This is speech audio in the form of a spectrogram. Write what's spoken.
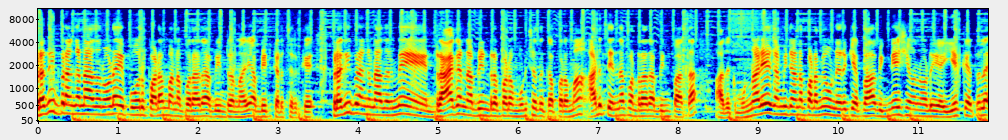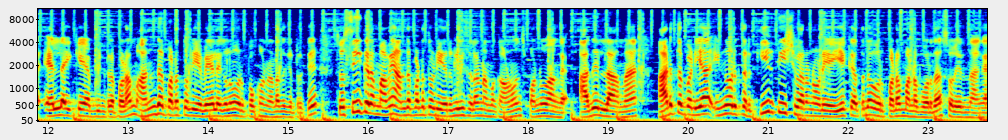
பிரதீப் ரங்கநாதனோட இப்போ ஒரு படம் பண்ண போகிறாரு அப்படின்ற மாதிரி அப்டேட் கிடச்சிருக்கு. பிரதீப் ரங்கநாதனுமே டிராகன் அப்படின்ற படம் முடிச்சதுக்கப்புறமா அடுத்து என்ன பண்ணுறாரு அப்படின்னு பார்த்தா அதுக்கு முன்னாடியே கமிட் ஆன படமே ஒன்று இருக்கேப்பா. விக்னேஷ் சிவனுடைய இயக்கத்தில் எல்ஐகே அப்படின்ற படம் அந்த படத்துடைய வேலைகளும் ஒரு பக்கம் நடந்துகிட்டு இருக்கு. ஸோ சீக்கிரமாகவே அந்த படத்துடைய ரிலீஸ் எல்லாம் நமக்கு அனௌன்ஸ் பண்ணுவாங்க. அது இல்லாமல் அடுத்தபடியாக இன்னொருத்தர் கீர்த்தீஸ்வரனுடைய இயக்கத்தில் ஒரு படம் பண்ண போகிறதா சொல்லியிருந்தாங்க.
